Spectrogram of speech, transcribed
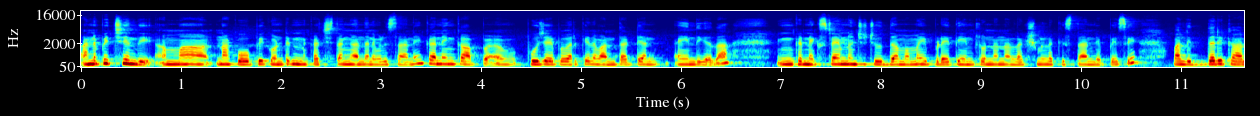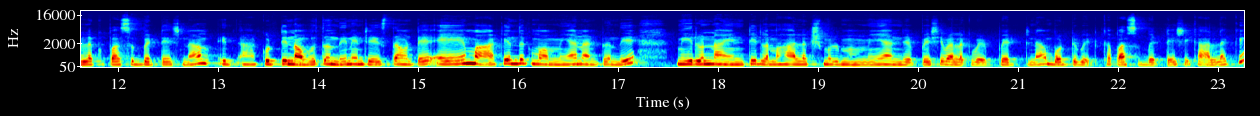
అనిపించింది అమ్మ నాకు ఓపిక ఉంటే నేను ఖచ్చితంగా అందరిని పిలుస్తాను. కానీ ఇంకా అప్ప పూజ అయిపోయే వరకు వన్ థర్టీ అయింది కదా. ఇంకా నెక్స్ట్ టైం నుంచి చూద్దామమ్మ ఇప్పుడైతే ఇంట్లో ఉన్న నా లక్ష్మీలకు ఇస్తా అని చెప్పేసి వాళ్ళిద్దరి కాళ్ళకు పసుపు పెట్టేసిన. కుట్టి నవ్వుతుంది. నేను చేస్తూ ఉంటే ఏ మాకెందుకు మమ్మీ? అని అంటుంది. మీరు నా ఇంటి మహాలక్ష్ములు మమ్మీ అని చెప్పేసి వాళ్ళకి పెట్టిన బొట్టు పెట్టుక పసుపు పెట్టేసి కాళ్ళకి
